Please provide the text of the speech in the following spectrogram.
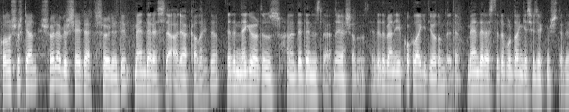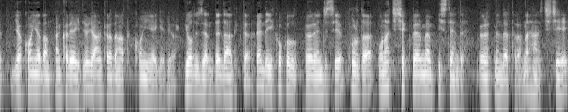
Konuşurken şöyle bir şey de söyledi. Menderes'le alakalıydı. Dedim ne gördünüz hani dedenizle ne yaşadınız? E dedi ben ilkokula gidiyordum dedi. Menderes dedi buradan geçecekmiş dedi. Ya Konya'dan Ankara'ya gidiyor ya Ankara'dan artık Konya'ya geliyor. Yol üzerinde Ladik'te. Ben de ilkokul öğrencisiyim. Burada ona çiçek vermem istendi öğretmenler tarafından. Hani çiçeği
